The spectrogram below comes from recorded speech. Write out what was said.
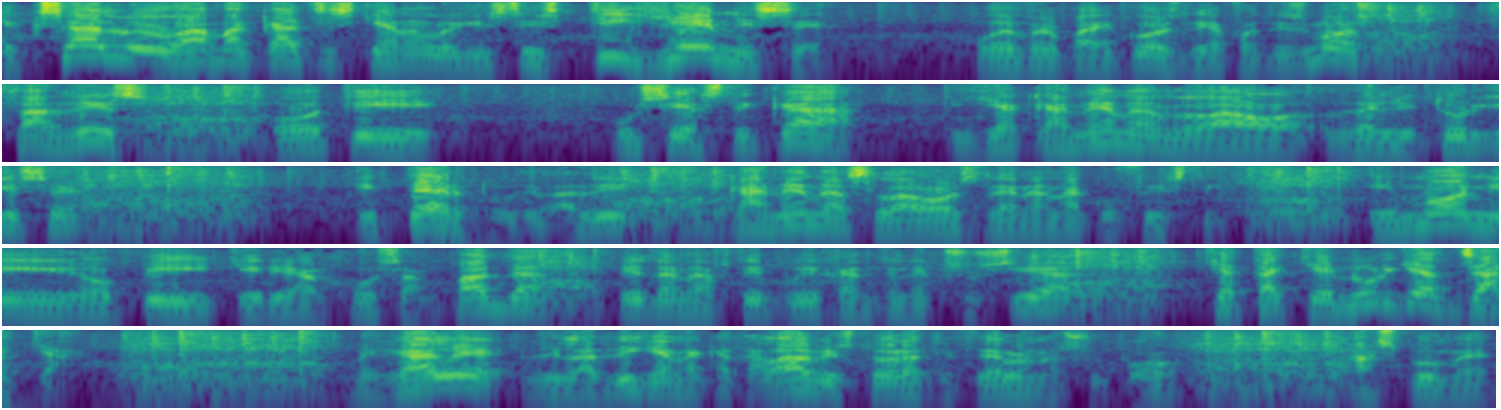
Εξάλλου άμα κάτσεις και αναλογιστείς τι γέννησε ο ευρωπαϊκός διαφωτισμός θα δεις ότι ουσιαστικά για κανέναν λαό δεν λειτουργήσε υπέρ του δηλαδή κανένας λαός δεν ανακουφίστηκε. Οι μόνοι οι οποίοι κυριαρχούσαν πάντα ήταν αυτοί που είχαν την εξουσία και τα καινούργια τζάκια. Μεγάλε δηλαδή για να καταλάβεις τώρα τι θέλω να σου πω ας πούμε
